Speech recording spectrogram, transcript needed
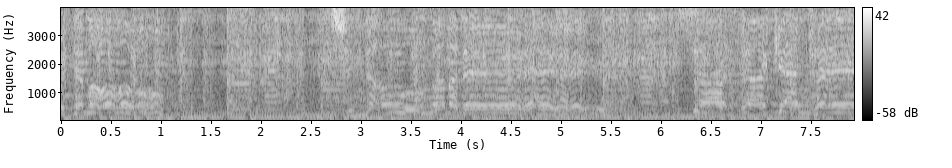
えても死のままで捧げて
